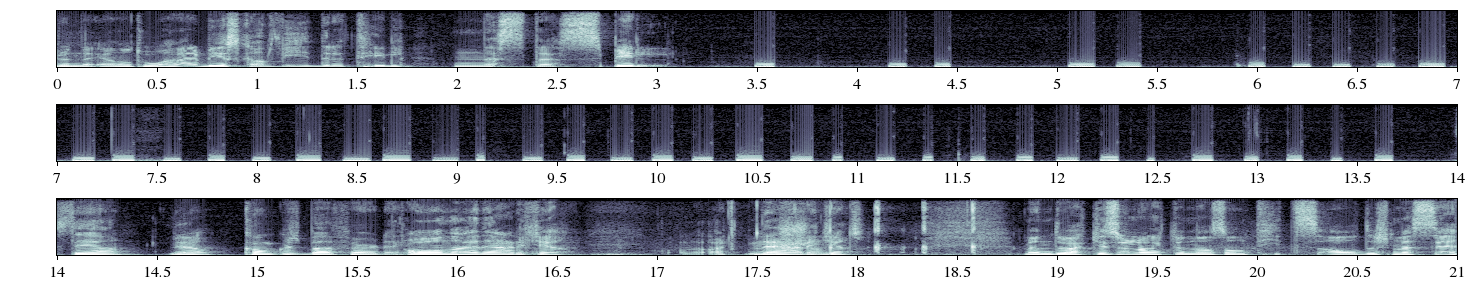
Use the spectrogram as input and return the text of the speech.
runde 1 og 2 her. Vi skal videre til neste spill. Stian. Ja. Conquers Bad Fur Å nei, det er det ikke. Det Det er det ikke. Men du er ikke så langt unna sånn tidsaldersmessig,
